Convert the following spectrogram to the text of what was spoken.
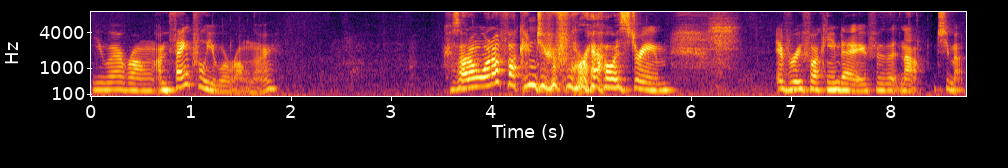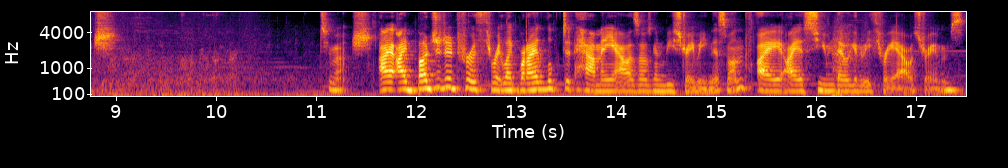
You were wrong. I'm thankful you were wrong, though. Because I don't want to fucking do a four hour stream every fucking day for that. Nah, too much. Too much. I, I budgeted for a three, like when I looked at how many hours I was going to be streaming this month, I, I assumed they were going to be three hour streams.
